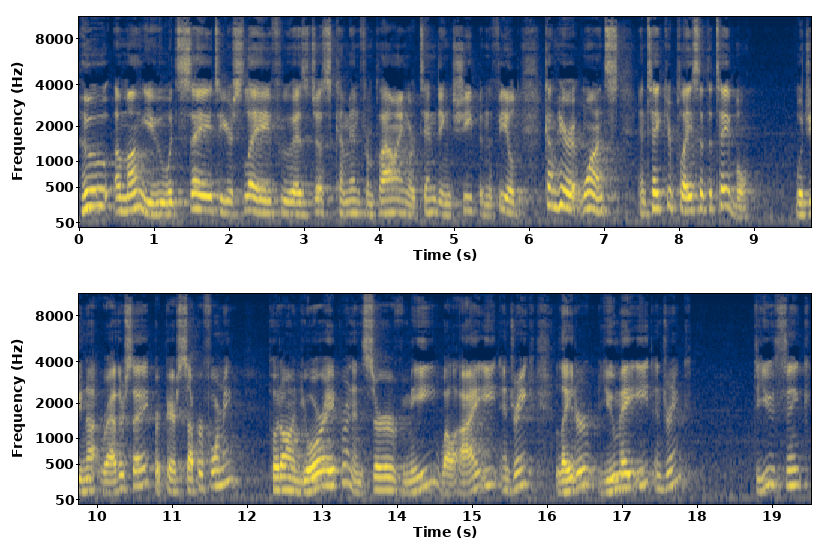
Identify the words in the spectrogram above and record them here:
Who among you would say to your slave who has just come in from plowing or tending sheep in the field, Come here at once and take your place at the table? Would you not rather say, Prepare supper for me? Put on your apron and serve me while I eat and drink. Later you may eat and drink. Do you think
